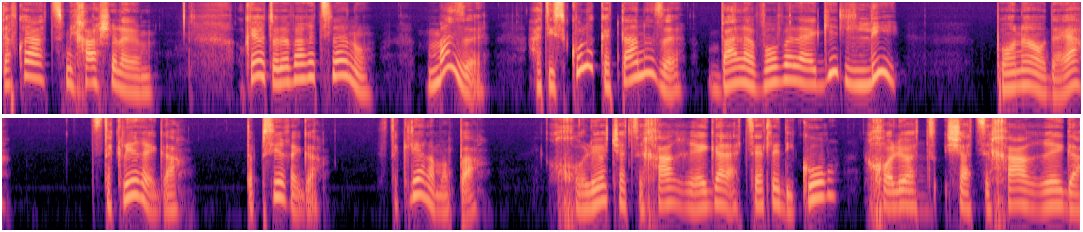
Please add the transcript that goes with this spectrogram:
דווקא הצמיחה שלהם. אוקיי, אותו דבר אצלנו. מה זה? התסכול הקטן הזה בא לבוא ולהגיד לי, בואנה הודיה, תסתכלי רגע, תפסי רגע, תסתכלי על המפה. יכול להיות שאת צריכה רגע לצאת לדיקור, יכול להיות שאת צריכה רגע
